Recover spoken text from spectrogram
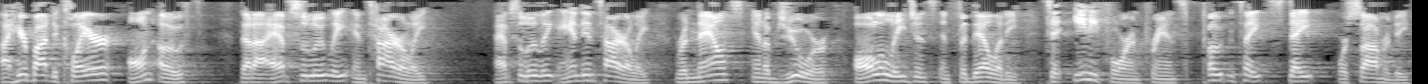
I hereby declare on oath that I absolutely, entirely, absolutely and entirely renounce and abjure all allegiance and fidelity to any foreign prince, potentate, state, or sovereignty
